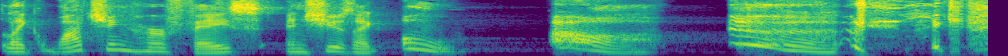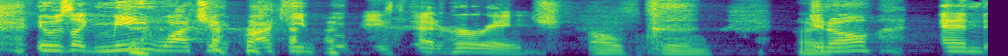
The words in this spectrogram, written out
like watching her face and she was like, oh, oh, it was like me watching Rocky movies at her age. Oh, cool. You know, and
